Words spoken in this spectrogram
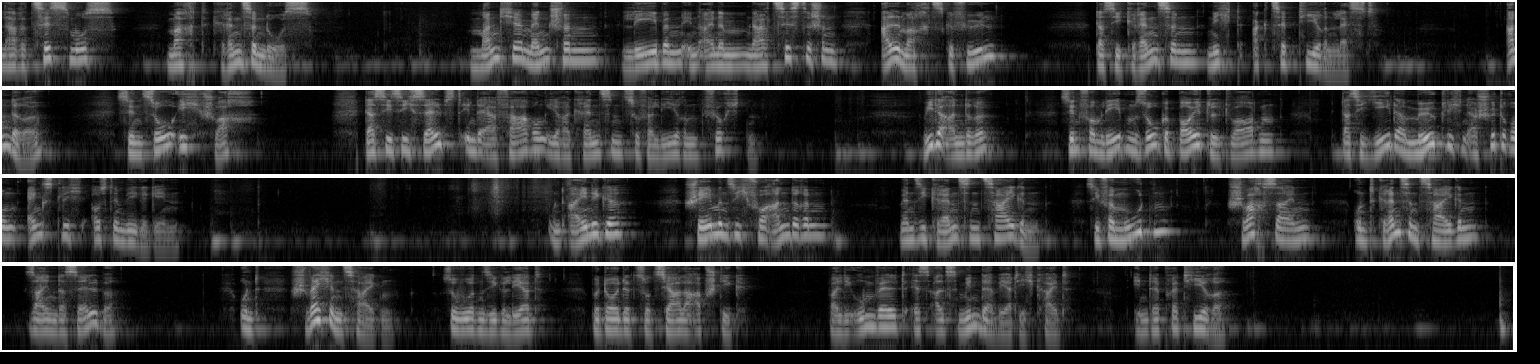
Narzissmus macht grenzenlos. Manche Menschen leben in einem narzisstischen Allmachtsgefühl, das sie Grenzen nicht akzeptieren lässt. Andere sind so ich-schwach, dass sie sich selbst in der Erfahrung ihrer Grenzen zu verlieren fürchten. Wieder andere sind vom Leben so gebeutelt worden, dass sie jeder möglichen Erschütterung ängstlich aus dem Wege gehen. Und einige schämen sich vor anderen, wenn sie Grenzen zeigen. Sie vermuten, Schwachsein und Grenzen zeigen seien dasselbe. Und Schwächen zeigen, so wurden sie gelehrt, bedeutet sozialer Abstieg, weil die Umwelt es als Minderwertigkeit interpretiere.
